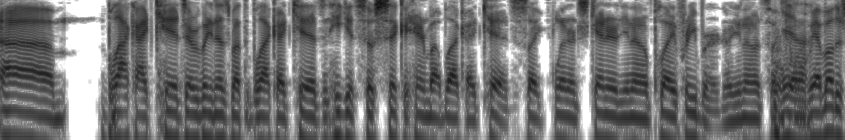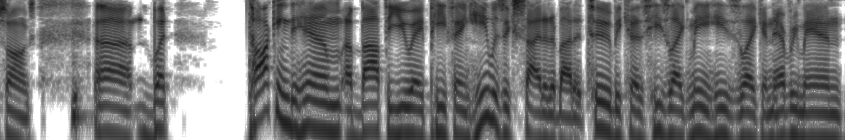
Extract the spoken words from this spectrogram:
Um, Black Eyed Kids. Everybody knows about the Black Eyed Kids, and he gets so sick of hearing about Black Eyed Kids. It's like Lynyrd Skynyrd, you know, play Freebird, or you know, it's like Yeah. we have other songs, uh, but talking to him about the UAP thing, he was excited about it too because he's like me. He's like an everyman,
